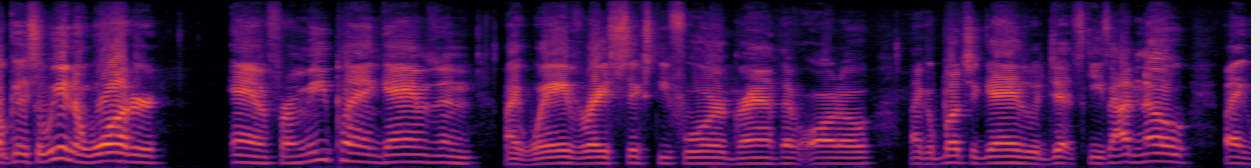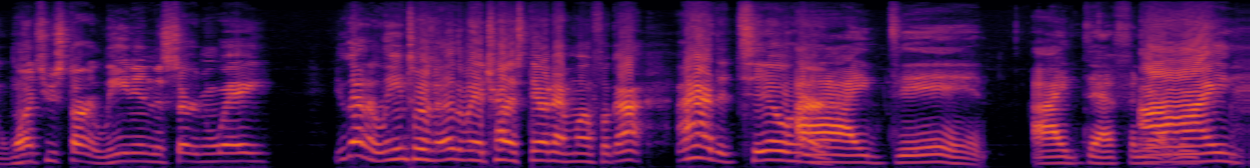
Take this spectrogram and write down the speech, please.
Okay, so we in the water, and for me playing games in like Wave Race 64, Grand Theft Auto, like a bunch of games with jet skis, I know like once you start leaning a certain way, you gotta lean towards the other way and try to stare at that motherfucker. I, I had to tell her. I did. I definitely. I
